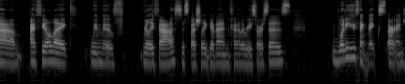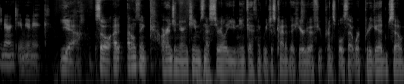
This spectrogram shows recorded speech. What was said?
Um, I feel like we move really fast, especially given kind of the resources. What do you think makes our engineering team unique? Yeah. So I, I don't think our engineering team is necessarily unique. I think we just kind of adhere to a few principles that work pretty good. So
